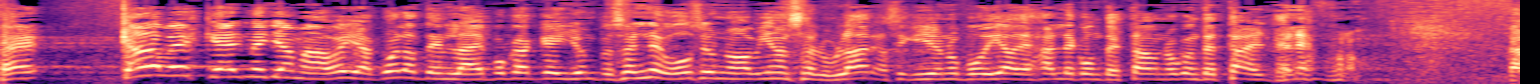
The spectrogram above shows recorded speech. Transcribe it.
Eh, cada vez que él me llamaba, y acuérdate, en la época que yo empecé el negocio no había celulares, así que yo no podía dejarle contestar o no contestar el teléfono. Eh,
